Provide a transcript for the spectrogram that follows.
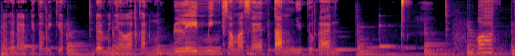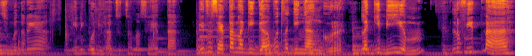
kadang-kadang kan kita mikir dan menyalahkan blaming sama setan gitu kan. Oh sebenarnya ini gue dihasut sama setan. Itu setan lagi gabut lagi nganggur lagi diem. Lu fitnah.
